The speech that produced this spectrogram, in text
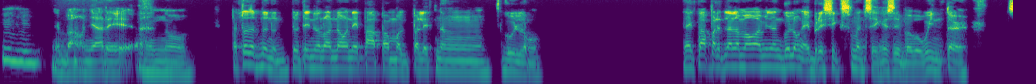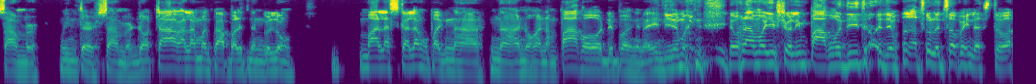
Mhm. Diba? Kunyari, ano, katulad nun, nung tinuruan ako ni Papa magpalit ng gulong. Nagpapalit na naman kami ng gulong every six months eh. Kasi baba, winter, summer, winter, summer. Do, tsaka ka lang magpapalit ng gulong. Malas ka lang pag na, na ano ka ng pako, di ba? Hindi naman, wala naman usually yung pako dito, di ba? Katulad sa Pinas, di?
